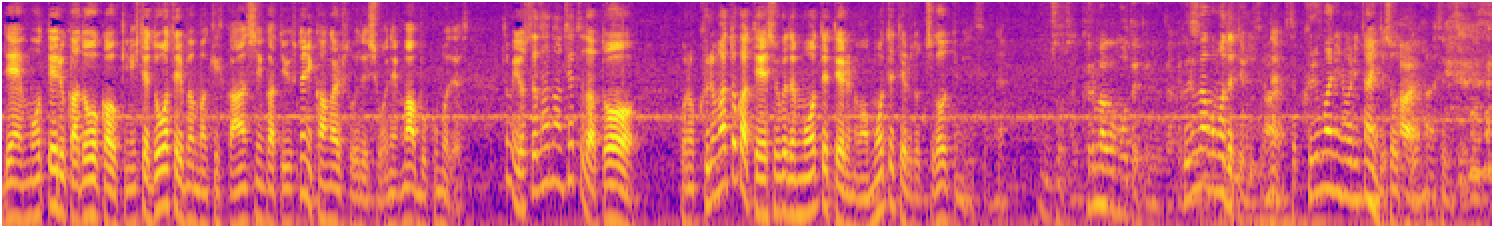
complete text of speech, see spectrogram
で持てるかどうかを気にしてどうすればうまくいくか安心かという人に考える人でしょうね。まあ僕もです。でも吉田さんの説だとこの車とか定職で持ててるのは持ててると違うって意味ですよね。そうですね。車が持ててるだけです。車が持ててるんですよね、はい。車に乗りたいんでしょっていう話ですよね、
